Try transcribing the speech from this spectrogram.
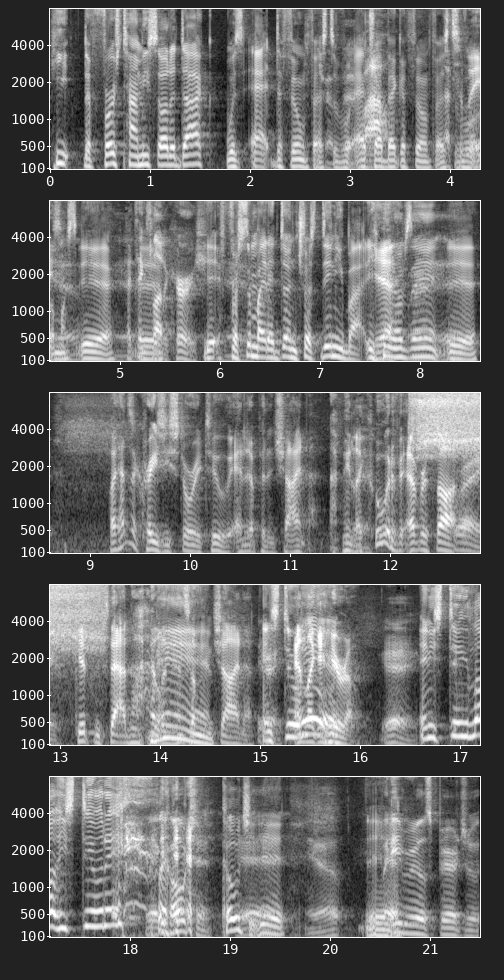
he the first time he saw the doc was at the film festival at Wow. Tribeca Film That's Festival. amazing. amongst- yeah, That takes a lot of courage. Yeah, for somebody that doesn't trust anybody. You Yeah. know what I'm saying? yeah. But that's a crazy story too. Ended up in China. I mean, like who would have ever thought Right. kid from Staten Island ends up in Man. China And still and like a hero? yeah. And he still love. He's still there. Yeah, coaching. Coaching, yeah. yeah. Yeah. But he real spiritual.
